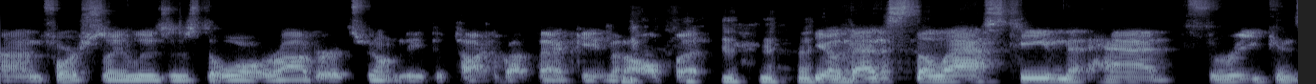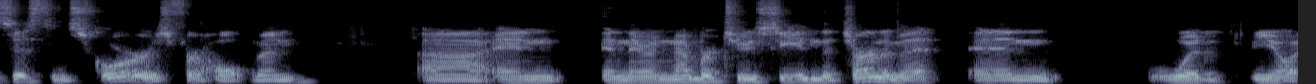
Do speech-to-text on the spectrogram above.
Uh, unfortunately, loses to Oral Roberts. We don't need to talk about that game at all. But you know, that's the last team that had three consistent scorers for Holtmann, uh, and and they're a number two seed in the tournament, and would you know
